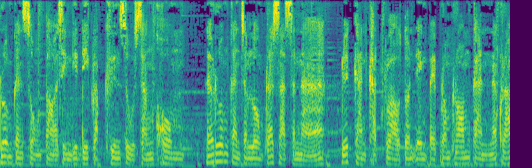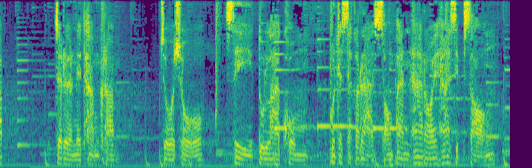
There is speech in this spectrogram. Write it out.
ร่วมกันส่งต่อสิ่งดีๆ กลับคืนสู่สังคม และร่วมกันจำลงพระศาสนาด้วยการขัดเกลาตนเองไปพร้อมๆกันนะครับ เจริญในธรรมครับ โจโฉ4ตุลาคม พุทธศักราช 2552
